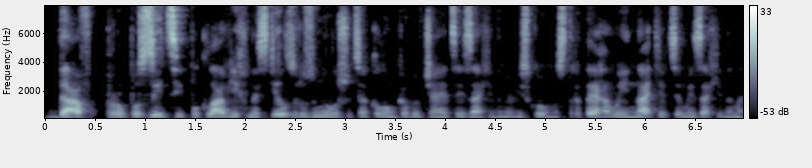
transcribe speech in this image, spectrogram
дав пропозиції, поклав їх на стіл. Зрозуміло, що ця колонка вивчається і західними військовими стратегами, і натівцями, і західними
